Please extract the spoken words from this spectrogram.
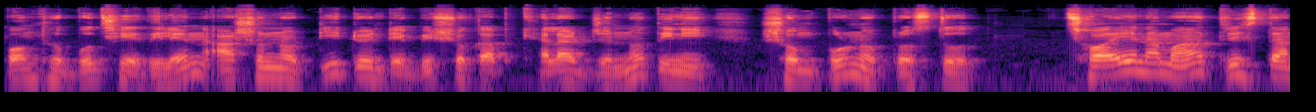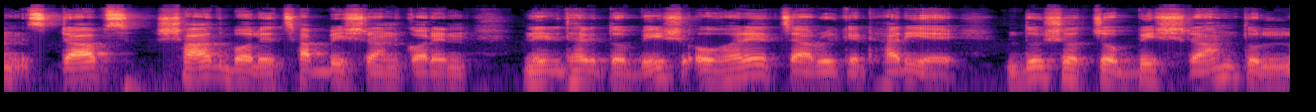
পন্থ বুঝিয়ে দিলেন আসন্ন টি টোয়েন্টি বিশ্বকাপ খেলার জন্য তিনি সম্পূর্ণ প্রস্তুত। ছয়ে নামা ত্রিস্তান স্টাফস সাত বলে ২৬ রান করেন। নির্ধারিত বিশ ওভারে চার উইকেট হারিয়ে দুশো রান তুলল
